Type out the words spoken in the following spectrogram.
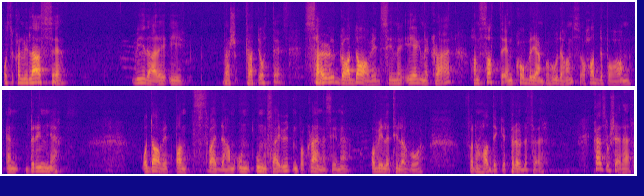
og så kan vi lese videre i vers 38. Saul ga David sine egne klær han satte en kobberhjelm på hodet hans og hadde på ham en brynje. Og David bandt sverdet ham om seg utenpå klærne sine og ville til å gå, for han hadde ikke prøvd det før. Hva er det som skjer her?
